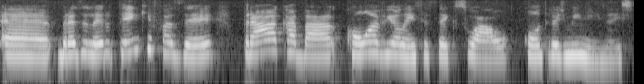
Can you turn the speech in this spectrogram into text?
é, brasileiro tem que fazer para acabar com a violência sexual contra as meninas.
